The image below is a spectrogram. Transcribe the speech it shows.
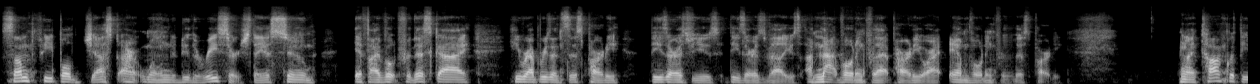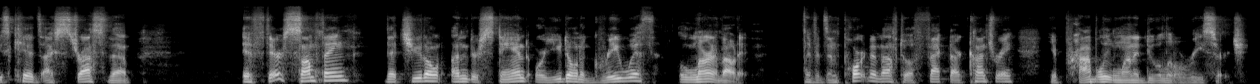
Some people just aren't willing to do the research. They assume if I vote for this guy, he represents this party, these are his views, these are his values. I'm not voting for that party or I am voting for this party. When I talk with these kids, I stress them if there's something that you don't understand or you don't agree with, learn about it. If it's important enough to affect our country, you probably want to do a little research.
